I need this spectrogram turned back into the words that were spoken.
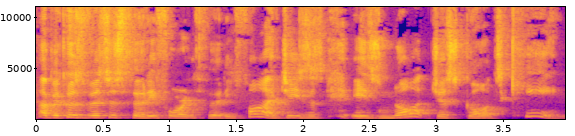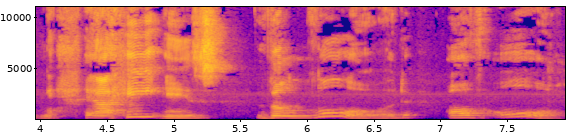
Uh, because verses 34 and 35, Jesus is not just God's king, uh, he is the Lord of all.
